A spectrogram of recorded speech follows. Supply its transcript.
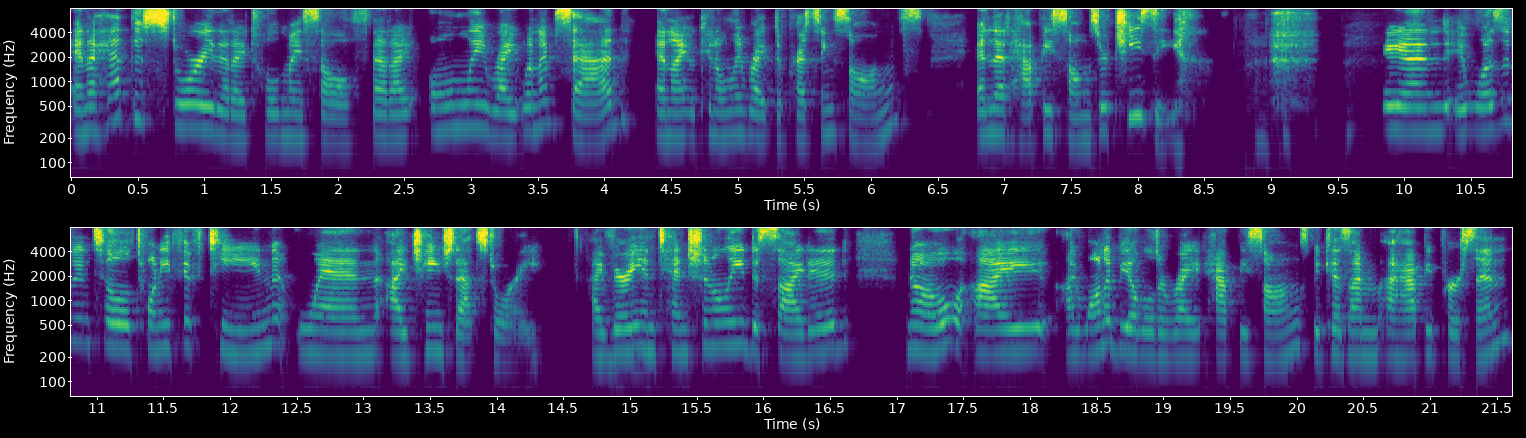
And I had this story that I told myself that I only write when I'm sad and I can only write depressing songs and that happy songs are cheesy. and it wasn't until 2015 when I changed that story. I very intentionally decided, no, I I want to be able to write happy songs because I'm a happy person.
